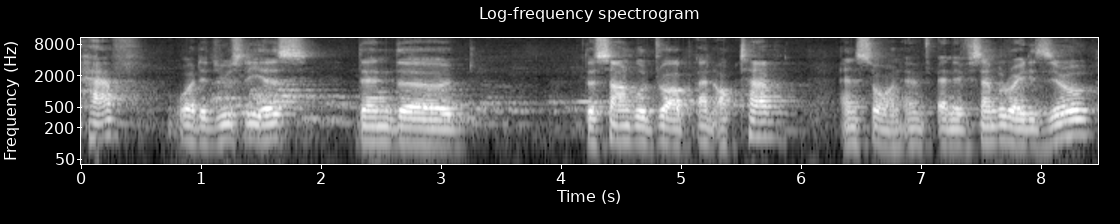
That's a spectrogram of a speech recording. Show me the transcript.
half what it usually is, then the, the sound will drop an octave and so on. And, if sample rate is zero,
